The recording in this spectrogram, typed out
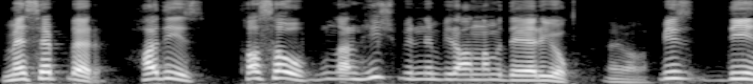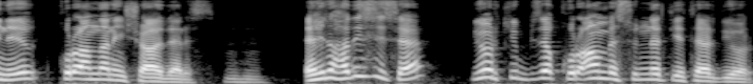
Mezhepler, hadis, tasavvuf bunların hiçbirinin bir anlamı değeri yok. Eyvallah. Biz dini Kur'an'dan inşa ederiz. Ehli hadis ise diyor ki bize Kur'an ve sünnet yeter diyor.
